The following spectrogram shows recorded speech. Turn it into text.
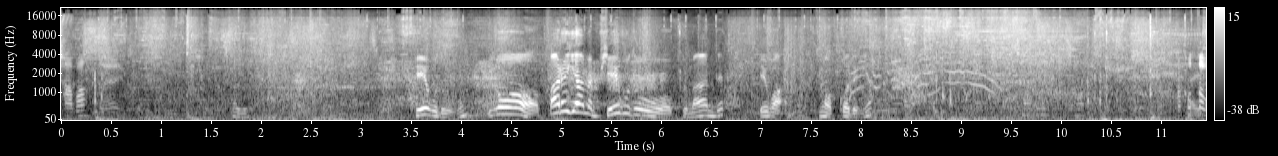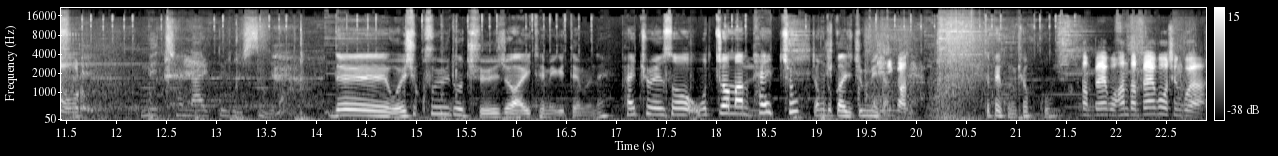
잡았어요 비에고도. 오고 이거 빠르게 하면 비에고도 볼만한데? 비에고 궁 없거든요? 바꿨다 먹으러. 미쳐 날뛰고 있습니다. 근데 월시 쿨도 줄죠 아이템이기 때문에 8초에서 5.8초 정도까지 줍니다. 스페 궁 켰고. 한단 빼고 한단 빼고 친구야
